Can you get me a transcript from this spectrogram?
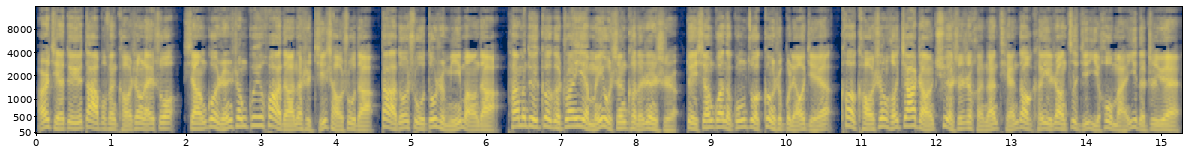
而且对于大部分考生来说，想过人生规划的那是极少数的，大多数都是迷茫的。他们对各个专业没有深刻的认识，对相关的工作更是不了解。靠考生和家长确实是很难填到可以让自己以后满意的志愿。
